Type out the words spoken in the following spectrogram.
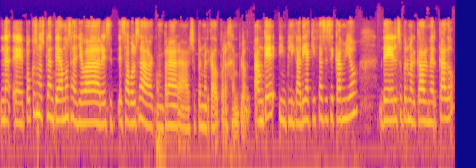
mm, eh, pocos nos planteamos a llevar esa bolsa a comprar al supermercado, por ejemplo. Aunque implicaría quizás ese cambio del supermercado al mercado,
